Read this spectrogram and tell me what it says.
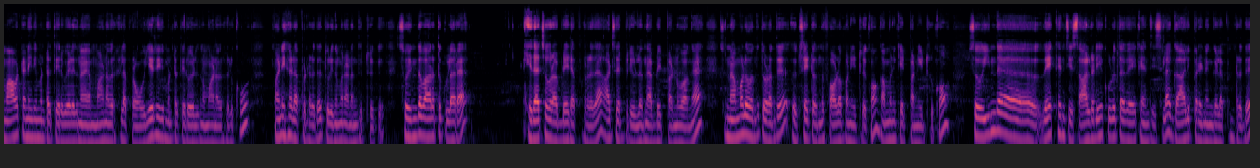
மாவட்ட நீதிமன்ற தேர்வு எழுதின மாணவர்கள் அப்புறம் உயர்நீதிமன்ற தேர்வு எழுதின மாணவர்களுக்கும் பணிகள் அப்படின்றது துரிதமாக நடந்துகிட்ருக்கு ஸோ இந்த வாரத்துக்குள்ளார ஏதாச்சும் ஒரு அப்டேட் அப்படின்றத ஆட்சியர் பிரிவுலேருந்து அப்டேட் பண்ணுவாங்க. ஸோ நம்மளும் வந்து தொடர்ந்து வெப்சைட்டை வந்து ஃபாலோ பண்ணிகிட்ருக்கோம் கம்யூனிகேட் பண்ணிகிட்ருக்கோம் ஸோ இந்த வேகன்சிஸ் ஆல்ரெடியே கொடுத்த வேகன்சிஸில் காலி பணியிடங்கள் அப்படின்றது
